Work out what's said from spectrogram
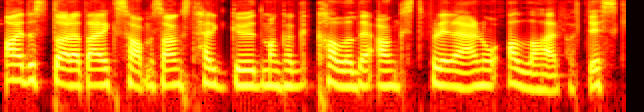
Ai, det står at det er eksamensangst. Herregud, man kan ikke kalle det angst, fordi det er noe alle har, faktisk.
